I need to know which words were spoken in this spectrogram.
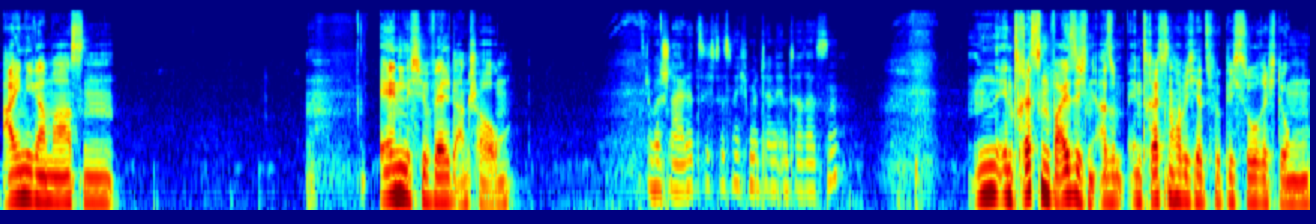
einigermaßen ähnliche Weltanschauung. Überschneidet sich das nicht mit den Interessen? Interessen weiß ich nicht. Also Interessen habe ich jetzt wirklich so Richtung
